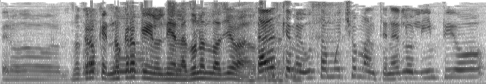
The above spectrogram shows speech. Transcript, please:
Pero No creo que no creo que ni a las dunas lo has llevado. Sabes que me gusta mucho mantenerlo limpio,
